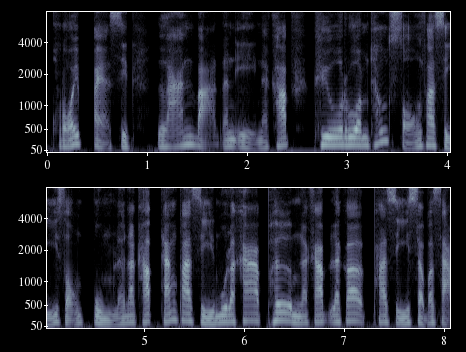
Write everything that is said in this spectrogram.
1,680 ล้านบาทนั่นเองนะครับ คือรวมทั้ง 2 ภาษี 2 ปุ่มแล้วนะครับ ทั้งภาษีมูลค่าเพิ่มนะครับ แล้วก็ภาษีสรรพสา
